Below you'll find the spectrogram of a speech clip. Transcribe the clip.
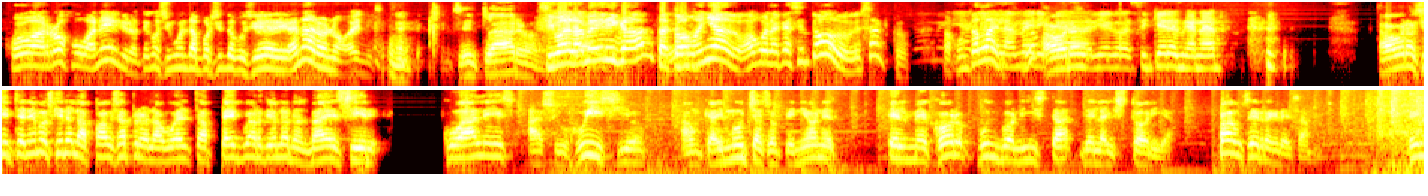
juego a rojo o a negro. Tengo 50% de posibilidad de ganar o no, Eli. Sí, claro. Si va a la claro. América, está todo amañado. Hago la que hacen todos, exacto. Para juntar likes. América, Ahora- Diego, si quieres ganar. Ahora sí tenemos que ir a la pausa, pero a la vuelta Pep Guardiola nos va a decir cuál es, a su juicio, aunque hay muchas opiniones, el mejor futbolista de la historia. Pausa y regresamos. En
